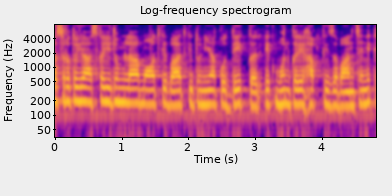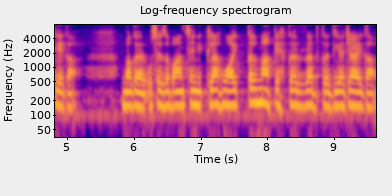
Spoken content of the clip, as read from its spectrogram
حسرت و یاس کا یہ جملہ موت کے بعد کی دنیا کو دیکھ کر ایک منکر حق کی زبان سے نکلے گا، مگر اسے زبان سے نکلا ہوا ایک کلمہ کہہ کر رد کر دیا جائے گا۔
